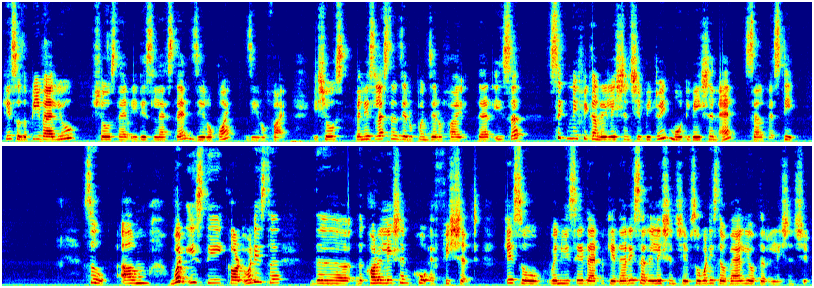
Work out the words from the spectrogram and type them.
Okay, so the p-value shows that it is less than 0.05. It shows when it's less than 0.05, there is a significant relationship between motivation and self-esteem. So, um, what is the what is the the the correlation coefficient? Okay, so when we say that okay, there is a relationship. So, what is the value of the relationship?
